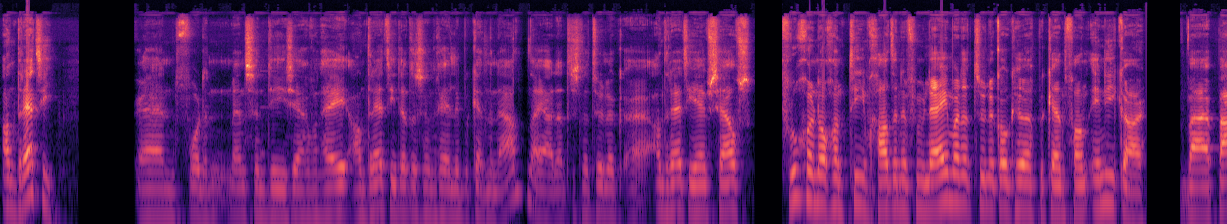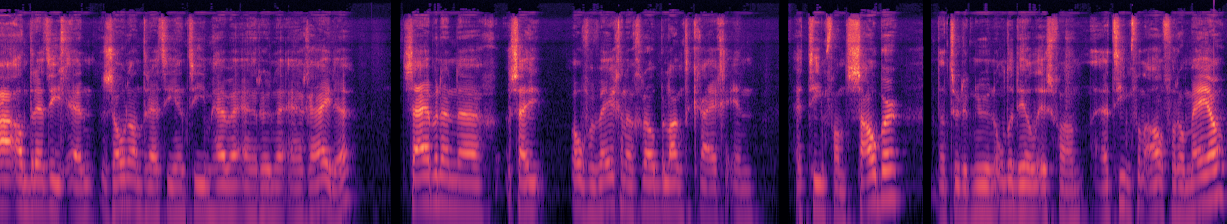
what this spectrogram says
Andretti. En voor de mensen die zeggen van, hé, hey, Andretti, dat is een redelijk bekende naam. Nou ja, dat is natuurlijk, eh, Andretti heeft zelfs vroeger nog een team gehad in de Formule 1, maar natuurlijk ook heel erg bekend van IndyCar. Waar pa Andretti en zoon Andretti een team hebben en runnen en rijden. Zij, hebben een, eh, zij overwegen een groot belang te krijgen in het team van Sauber. Natuurlijk nu een onderdeel is van het team van Alfa Romeo.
